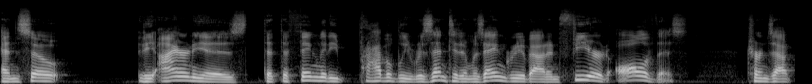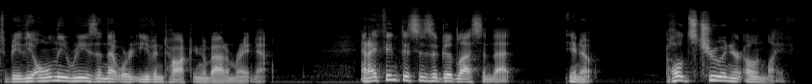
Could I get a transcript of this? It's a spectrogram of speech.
And so the irony is that the thing that he probably resented and was angry about and feared all of this turns out to be the only reason that we're even talking about him right now. And I think this is a good lesson that you know, holds true in your own life,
